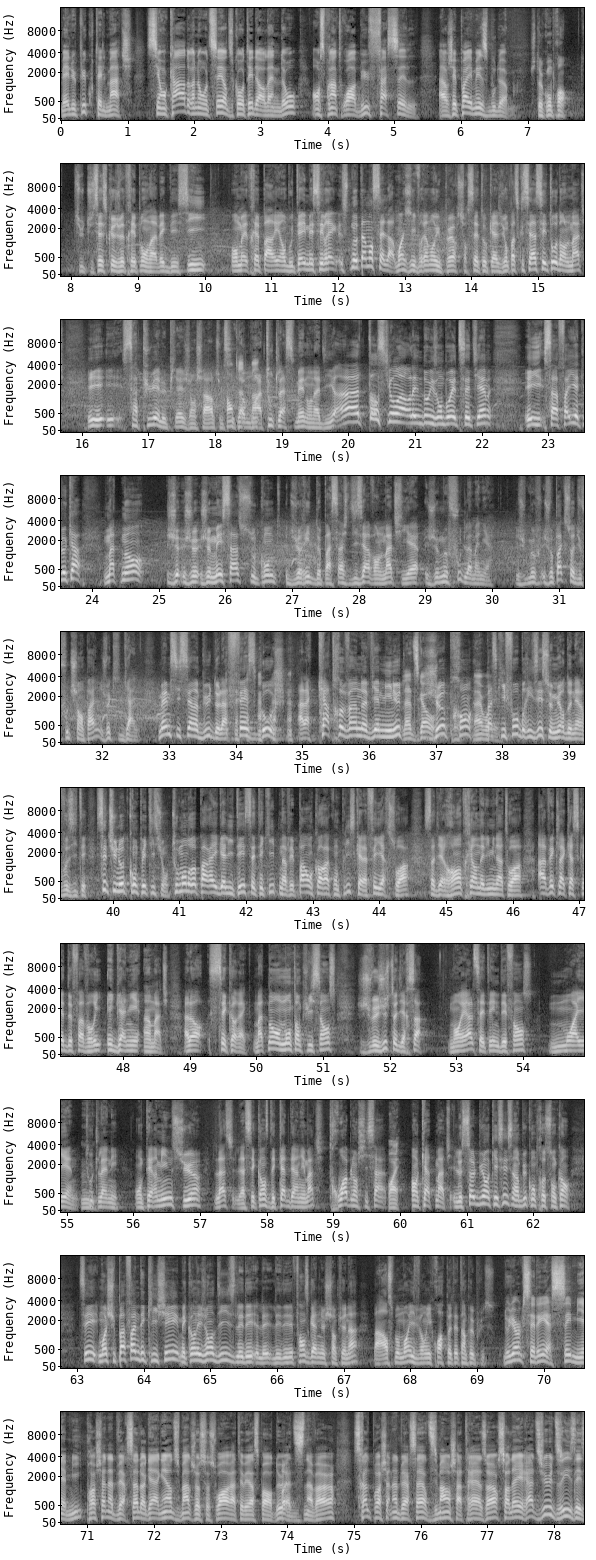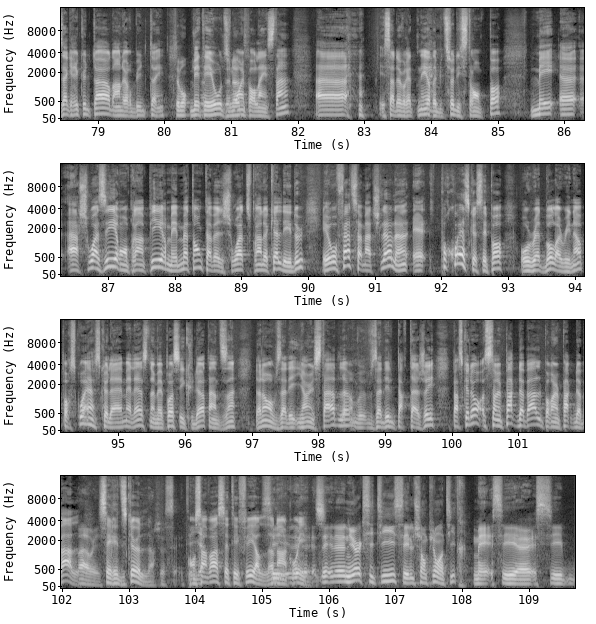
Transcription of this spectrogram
Mais elle a pu coûter le match. Si on cadre nos tirs du côté d'Orlando, on se prend trois buts faciles. Alors, j'ai pas aimé ce bout-là. moi. Je te comprends. Tu, tu sais ce que je vais te répondre avec des si. On mettrait Paris en bouteille, mais c'est vrai, notamment celle-là. Moi, j'ai vraiment eu peur sur cette occasion parce que c'est assez tôt dans le match et, et ça puait le piège, Jean-Charles. Tu le sais comme moi. Toute la semaine, on a dit attention à Orlando, ils ont beau être septième et ça a failli être le cas. Maintenant, je, je- je mets ça sous le compte du rite de passage. Je disais avant le match hier, je me fous de la manière. Je ne veux pas que ce soit du foot champagne, je veux qu'il gagne. Même si c'est un but de la fesse gauche à la 89e minute, Let's go. je prends Ben oui. parce qu'il faut briser ce mur de nervosité. C'est une autre compétition. Tout le monde repart à égalité. Cette équipe n'avait pas encore accompli ce qu'elle a fait hier soir, c'est-à-dire rentrer en éliminatoire avec la casquette de favori et gagner un match. Alors, c'est correct. Maintenant, on monte en puissance. Je veux juste te dire ça. Montréal, ça a été une défense moyenne Mm. toute l'année. On termine sur la, la séquence des quatre derniers matchs, trois blanchissages Ouais. en quatre matchs. Et le seul but encaissé, c'est un but contre son camp. Tu sais, moi, je suis pas fan des clichés, mais quand les gens disent les, dé- les- les défenses gagnent le championnat, bah, en ce moment, ils vont y croire peut-être un peu plus. New York City SC Miami, prochain adversaire, le gagnant du match de ce soir à TVA Sport 2 à 19h, sera le prochain adversaire dimanche à 13h. Soleil radieux, disent les agriculteurs dans leur bulletin. C'est bon. Météo, du moins pour l'instant. Euh, et ça devrait tenir, d'habitude, ils ne se trompent pas. Mais euh, à choisir, on prend pire, mais mettons que tu avais le choix, tu prends lequel des deux? Et au fait, ce match-là, là, pourquoi est-ce que c'est pas au Red Bull Arena? Pourquoi est-ce que la MLS ne met pas ses culottes en disant, non, non, vous allez, il y a un stade, là, vous allez le partager? Parce que là, c'est un parc de balles pour un parc de balles. Ah oui. C'est ridicule. là. Je sais. On s'en va à City Field, là, dans le- Queens. c'est- Le New York City, c'est le champion en titre, mais c'est euh,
